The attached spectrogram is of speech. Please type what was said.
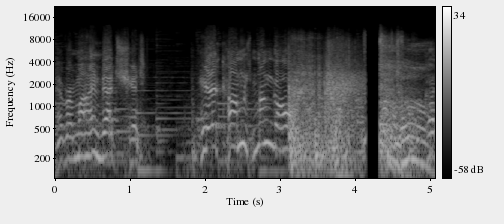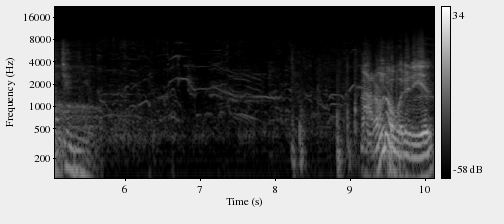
Never mind that shit. Here comes Mongo. Continue. I don't know what it is.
